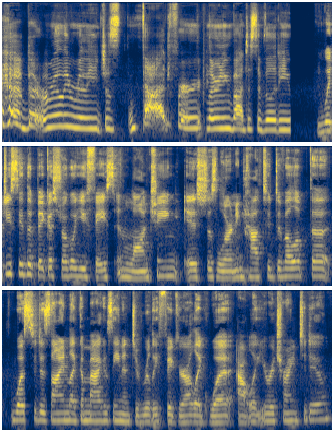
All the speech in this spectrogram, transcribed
and really, really just bad for learning about disability. Would you say the biggest struggle you faced in launching is just learning how to develop the was to design like a magazine and to really figure out like what outlet you were trying to do?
